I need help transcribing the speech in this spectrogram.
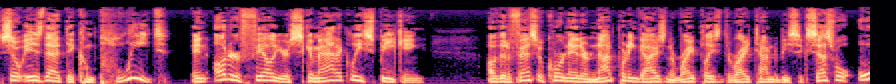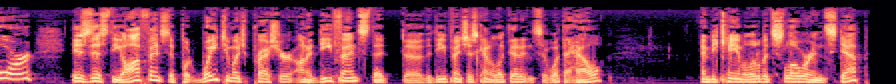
So is that the complete and utter failure, schematically speaking, of the defensive coordinator not putting guys in the right place at the right time to be successful, or is this the offense that put way too much pressure on a defense that uh, the defense just kind of looked at it and said, "What the hell," and became a little bit slower in step?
